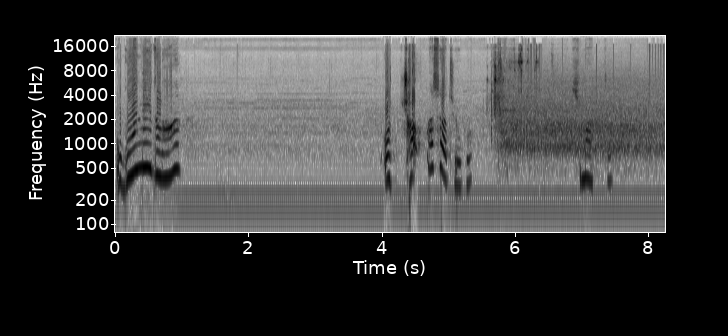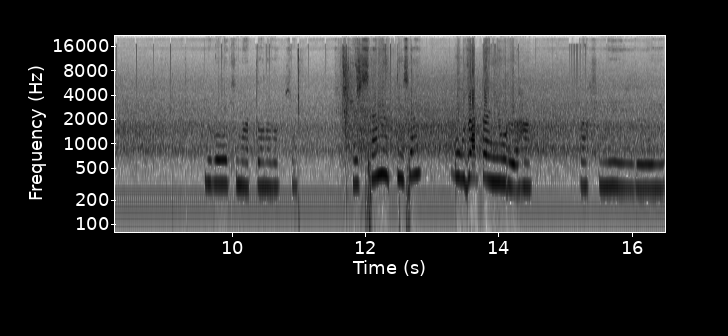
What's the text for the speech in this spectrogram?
O gol neydi lan? O çap nasıl atıyor bu? Kim attı? Bir gol kim attı ona baksana. Ya sen attıysan bu uzaktan iyi vuruyor ha. Bak şimdi vuruyor.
